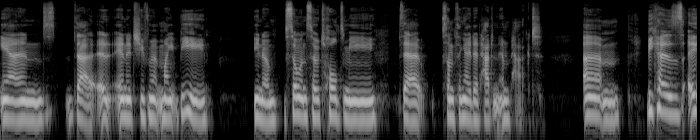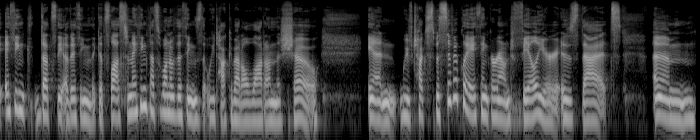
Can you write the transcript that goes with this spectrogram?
And that an achievement might be, you know, so and so told me that something I did had an impact. Um, because I, I think that's the other thing that gets lost. And I think that's one of the things that we talk about a lot on the show. And we've talked specifically, I think, around failure is that um,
